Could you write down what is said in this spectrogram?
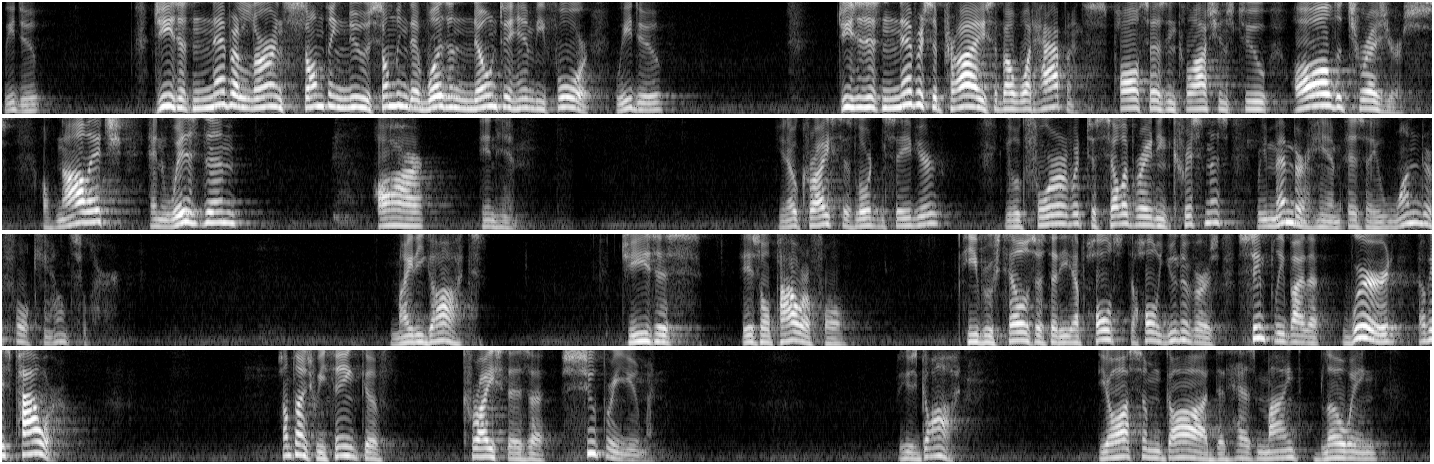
We do. Jesus never learned something new, something that wasn't known to him before. We do. Jesus is never surprised about what happens. Paul says in Colossians 2 all the treasures of knowledge and wisdom are in him. You know Christ as Lord and Savior? You look forward to celebrating Christmas. Remember him as a wonderful counselor. Mighty God. Jesus is all powerful Hebrews tells us that he upholds the whole universe simply by the word of his power. Sometimes we think of Christ as a superhuman. He's God, the awesome God that has mind blowing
